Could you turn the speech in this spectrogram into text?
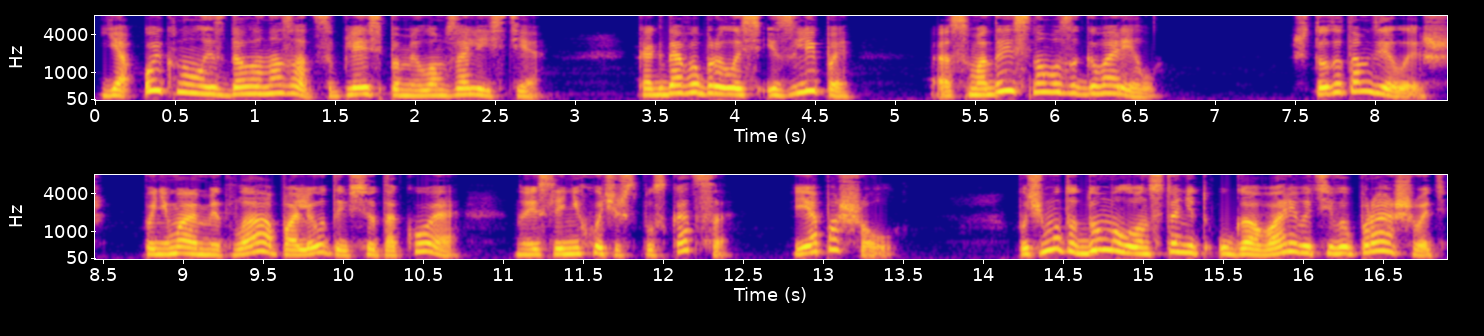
Я ойкнула и сдала назад, цепляясь по мелом за листья. Когда выбралась из липы, Асмодей снова заговорил. «Что ты там делаешь? Понимаю, метла, полеты и все такое, но если не хочешь спускаться, я пошел». Почему-то думала, он станет уговаривать и выпрашивать,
